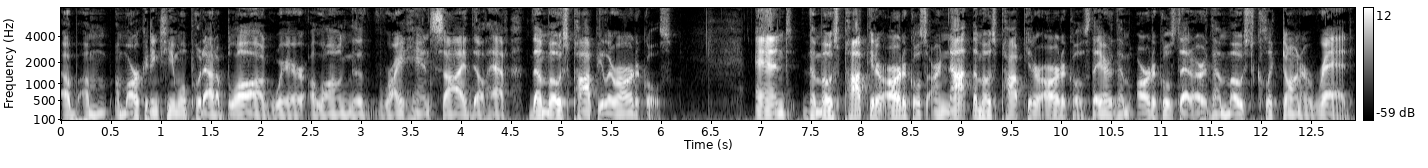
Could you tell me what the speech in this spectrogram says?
a, a- a marketing team will put out a blog where along the right hand side they'll have the most popular articles and the most popular articles are not the most popular articles. They are the articles that are the most clicked on or read.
